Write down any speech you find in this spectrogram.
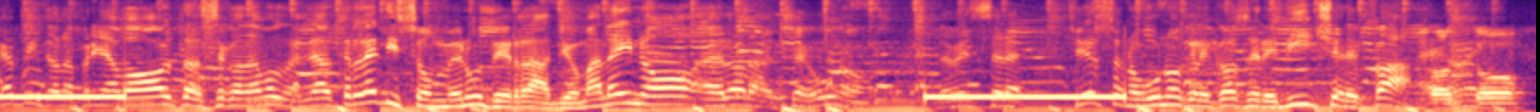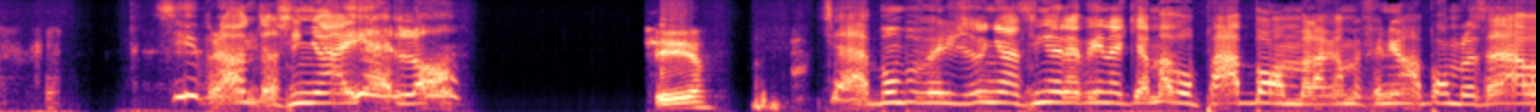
capito, la prima volta, la seconda volta, le altre lady sono venute in radio, ma lei no, e allora, cioè uno deve essere. Cioè io sono uno che le cose le dice, le fa. eh, non è- Sì, pronto, signor Aiello? Sì? Cioè, buon pomeriggio, signora, signora Pina, chiamavo per la bombola, che mi finiva la bombola, se la,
